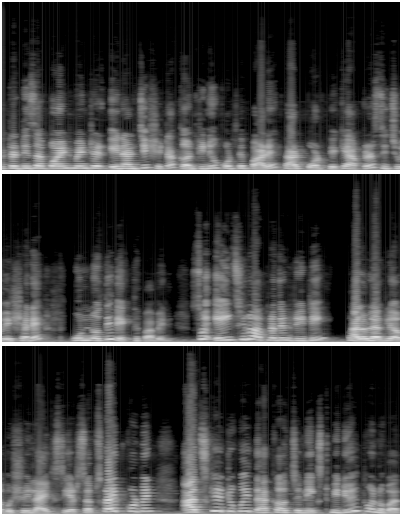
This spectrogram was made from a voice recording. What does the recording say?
একটা ডিসঅ্যাপয়েন্টমেন্টের এনার্জি সেটা কন্টিনিউ করতে পারে। তারপর থেকে আপনার সিচুয়েশানে উন্নতি দেখতে পাবেন। সো এই ছিল আপনাদের রিডিং ভালো লাগলে অবশ্যই লাইক শেয়ার সাবস্ক্রাইব করবেন। আজকে এটুকুই দেখা হচ্ছে নেক্সট ভিডিওয়। ধন্যবাদ।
